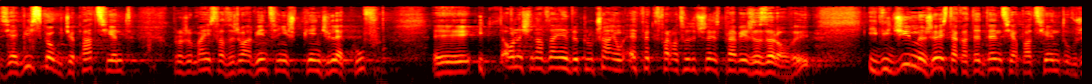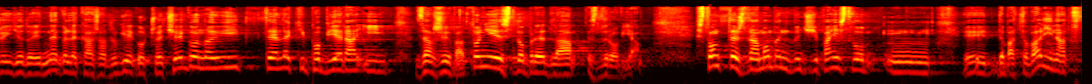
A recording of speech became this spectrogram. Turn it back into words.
zjawisko, gdzie pacjent, proszę Państwa, zażywa więcej niż pięć leków i one się nawzajem wykluczają. Efekt farmaceutyczny jest prawie że zerowy. I widzimy, że jest taka tendencja pacjentów, że idzie do jednego lekarza, drugiego, trzeciego, no i te leki pobiera i zażywa. To nie jest dobre dla zdrowia. Stąd też za moment będziecie Państwo mm, y, debatowali nad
